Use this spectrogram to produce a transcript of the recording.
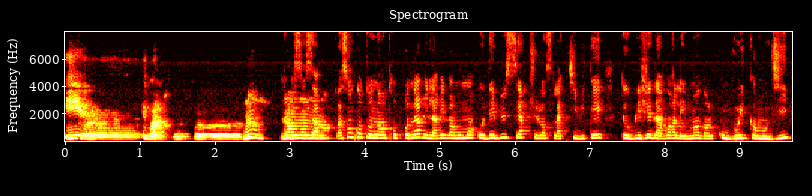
Et, euh, et, voilà. Donc, euh, non. Non, c'est ça. De toute façon, quand on est entrepreneur, il arrive un moment, au début, certes, tu lances l'activité, tu es obligé d'avoir les mains dans le cambouis, comme on dit,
